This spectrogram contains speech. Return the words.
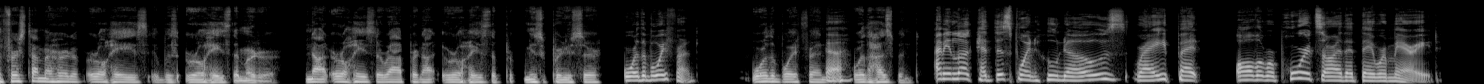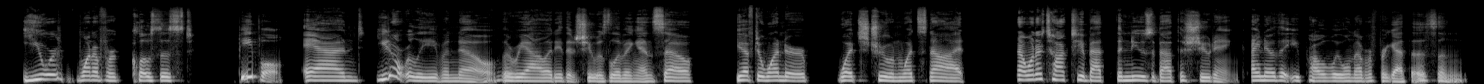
The first time I heard of Earl Hayes, it was Earl Hayes the murderer. Not Earl Hayes the rapper, not Earl Hayes the pr- music producer, Or the boyfriend. or the boyfriend, Yeah. or the husband. I mean, look, at this point, who knows, right? But all the reports are that they were married. You were one of her closest people, and you don't really even know the reality that she was living in. So you have to wonder what's true and what's not. I want to talk to you about the news about the shooting. I know that you probably will never forget this, and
